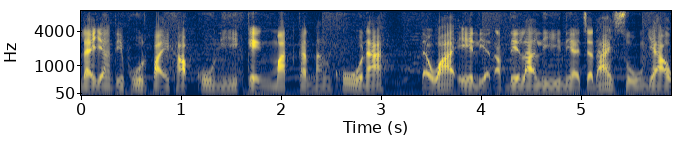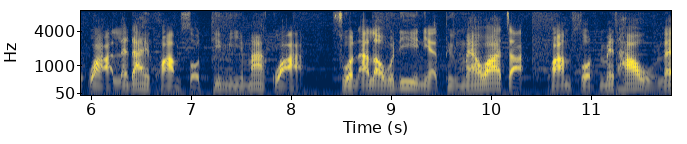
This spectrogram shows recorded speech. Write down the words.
และอย่างที่พูดไปครับคู่นี้เก่งหมัดกันทั้งคู่นะ แต่ว่าเอเลียดอับเดลาลีเนี่ยจะได้สูงยาวกว่า และได้ความสดที่มีมากกว่า ส่วนอาราวดีเนี่ยถึงแม้ว่าจะความสดไม่เท่า และ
